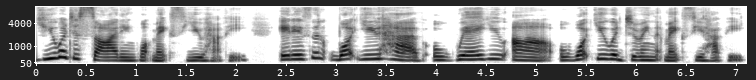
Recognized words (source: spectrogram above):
You are deciding what makes you happy. It isn't what you have or where you are or what you are doing that makes you happy.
